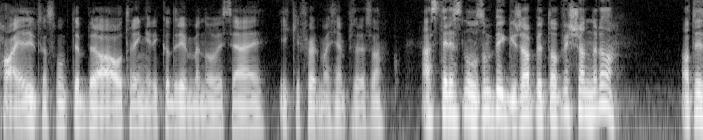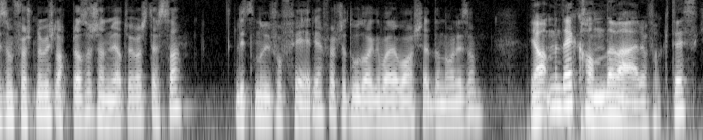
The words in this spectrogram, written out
har jeg i utgangspunktet bra og trenger ikke å drive med noe hvis jeg ikke føler meg kjempestressa? Er stress noe som bygger seg opp uten at vi skjønner det, da? At liksom først når vi slapper av, så skjønner vi at vi var stressa? Litt som når vi får ferie. Første to dagene bare Hva skjedde nå, liksom? Ja, men det kan det være, faktisk.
